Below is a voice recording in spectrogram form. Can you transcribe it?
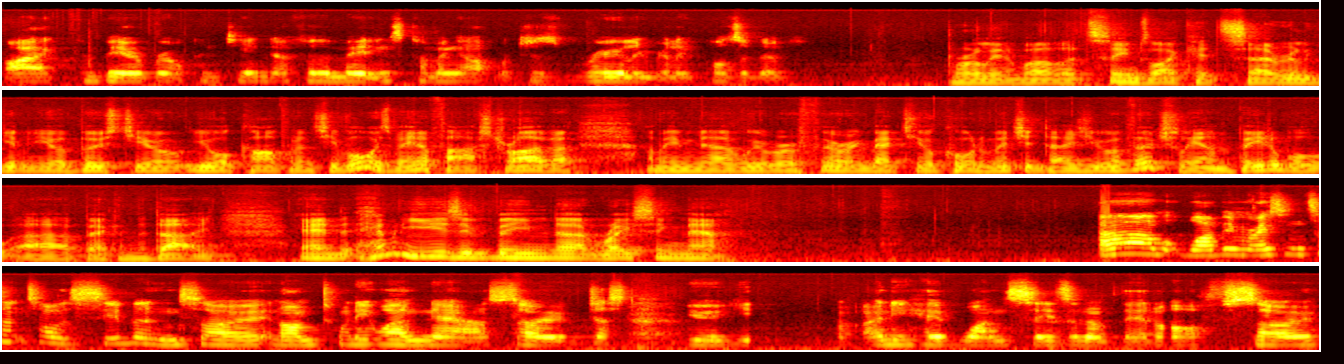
I can be a real contender for the meetings coming up, which is really, really positive. Brilliant. Well, it seems like it's uh, really given you a boost to your, your confidence. You've always been a fast driver. I mean, uh, we were referring back to your quarter midget days. You were virtually unbeatable uh, back in the day. And how many years have you been uh, racing now? Um, well, I've been racing since I was seven, so and I'm 21 now. So just a few years. I've only had one season of that off. So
